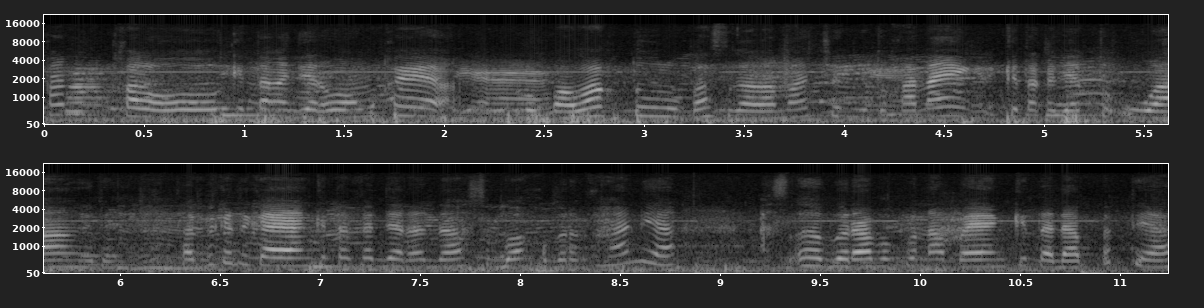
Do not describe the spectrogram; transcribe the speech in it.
kan kalau kita ngejar uang kayak Iya. lupa waktu lupa segala macam gitu karena yang kita kejar tuh uang gitu. Tapi ketika yang kita kejar adalah sebuah keberkahan ya berapapun apa yang kita dapat ya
